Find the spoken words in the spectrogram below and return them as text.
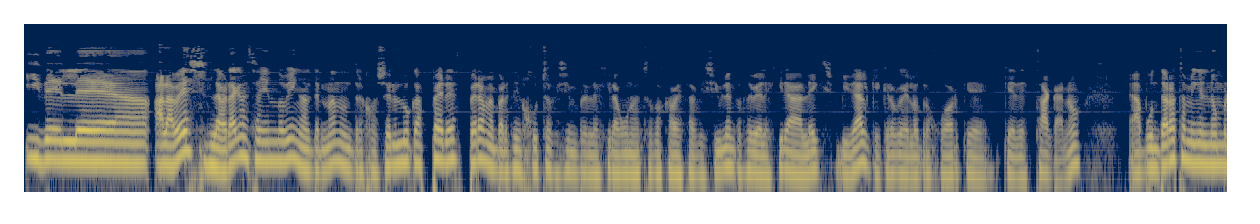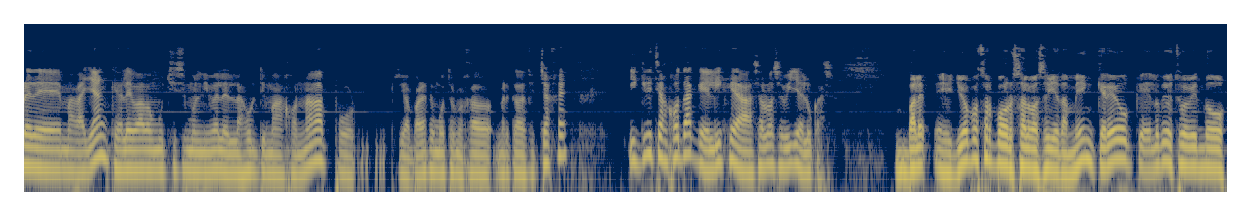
Y del eh, a la vez, la verdad que me está yendo bien alternando entre José y Lucas Pérez, pero me parece injusto que siempre elegir a alguno de estos dos cabezas visibles, entonces voy a elegir a Alex Vidal, que creo que es el otro jugador que, que destaca, ¿no? Apuntaros también el nombre de Magallán, que ha elevado muchísimo el nivel en las últimas jornadas, por si aparece en vuestro mercado de fichaje. Y Cristian J, que elige a Salva Sevilla y Lucas. Vale, eh, yo voy a apostar por Salva Sevilla también. Creo que el otro día estuve viendo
